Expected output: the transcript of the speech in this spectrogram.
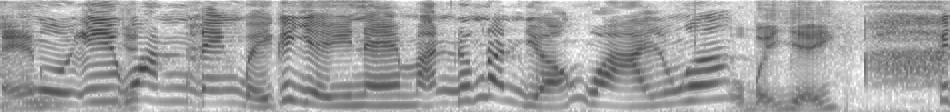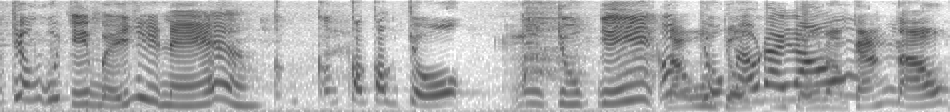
Em người yêu của anh đang bị cái gì nè? Mà anh đứng đó anh giỡn hoài luôn á. Ủa bị gì? Cái chân của chị bị gì nè? Con con con chuột. Chuột gì? Có đâu chuột nào ở đây chuột đâu? nào cắn đâu?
